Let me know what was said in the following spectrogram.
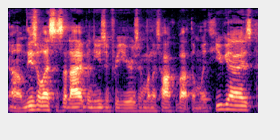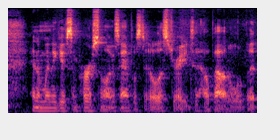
um, these are lessons that I've been using for years. I'm going to talk about them with you guys, and I'm going to give some personal examples to illustrate to help out a little bit.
